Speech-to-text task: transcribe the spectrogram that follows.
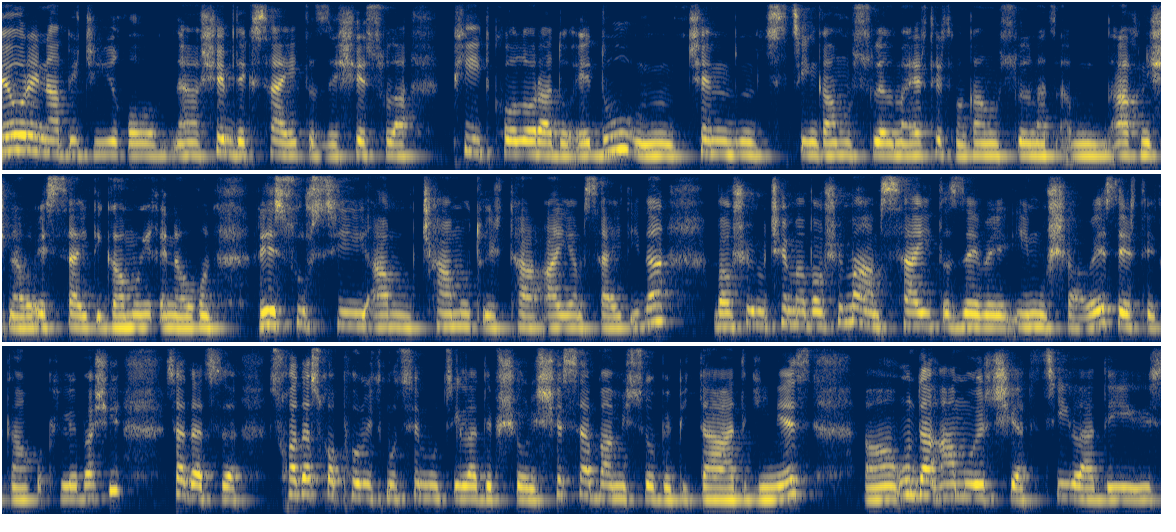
მეორე ნაბიჯი იყო შემდეგ საიტზე შესვლა fit colorado edu. ჩემ წინ გამოსვლელმა ერთ-ერთმა გამოსვლელმა აღნიშნა რომ ეს საიტი გამოიყენა ოღონდ რესურსი ამ ჩამოტვირთა აი ამ საიტიდან. ბავშვებმა ჩემმა ბავშვებმა ამ საიტზევე იმუშავეს ერთ-ერთ განყოფილებაში სადაც სხვა სხვადასხვა ფორმით მოცემულ წილადებს შორის შესაბამისობები დაადგინეს. უნდა ამოერჩიათ წილადის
